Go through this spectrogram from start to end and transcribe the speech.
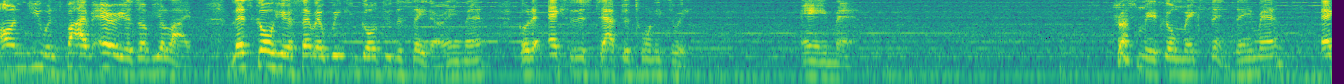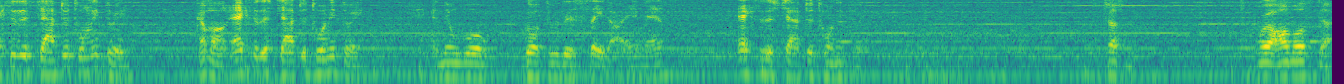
on you in five areas of your life. Let's go here so that we can go through the Seder. Amen. Go to Exodus chapter 23. Amen. Trust me, it's going to make sense. Amen. Exodus chapter 23. Come on, Exodus chapter 23. And then we'll go through this Seder. Amen. Exodus chapter 23. Trust me, we're almost done.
